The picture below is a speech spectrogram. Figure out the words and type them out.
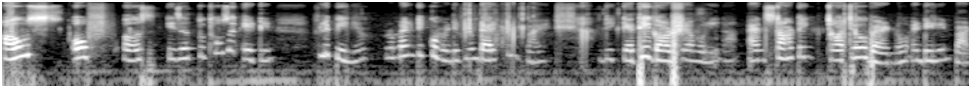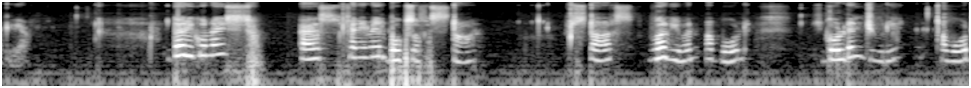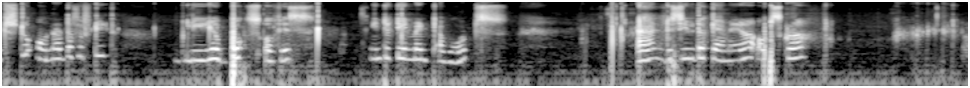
Hows of Us is a 2018 Filipino romantic comedy film directed by the Cathy Garcia Molina and starring Arturo Berno and Dylan Padilla. The recognized as female box office star stars were given a bold Golden Jury Awards to honor the 15th Gloria Books Office Entertainment Awards and received the Camera Obscura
